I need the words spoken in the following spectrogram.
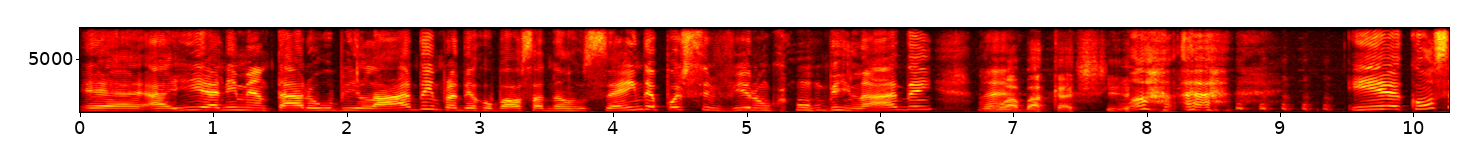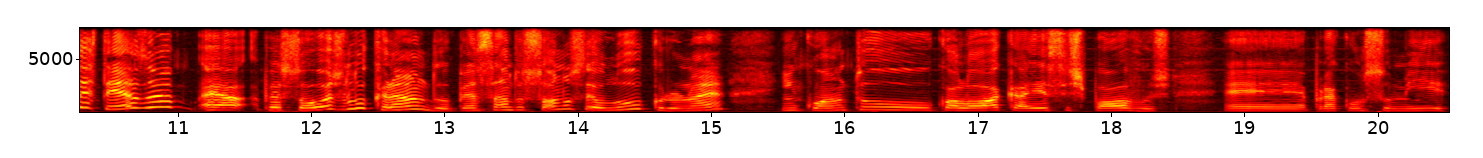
é, aí alimentaram o Bin Laden para derrubar o Saddam Hussein, depois se viram com o Bin Laden. Né? Um abacaxi. e com certeza é, pessoas lucrando, pensando só no seu lucro, não é? enquanto coloca esses povos é, para consumir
